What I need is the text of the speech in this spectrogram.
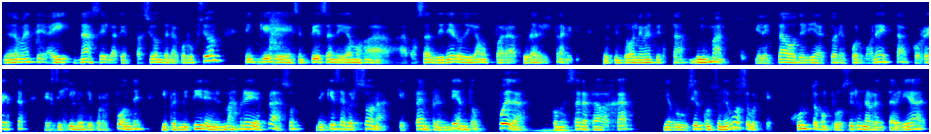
Nuevamente ahí nace la tentación de la corrupción, en que eh, se empiezan, digamos, a, a, pasar dinero, digamos, para apurar el trámite lo que indudablemente está muy mal. El Estado debería actuar en forma honesta, correcta, exigir lo que corresponde y permitir en el más breve plazo de que esa persona que está emprendiendo pueda comenzar a trabajar y a producir con su negocio, porque junto con producir una rentabilidad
